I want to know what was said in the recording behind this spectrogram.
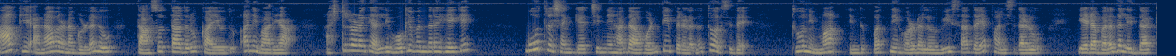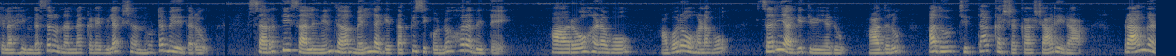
ಆಕೆ ಅನಾವರಣಗೊಳ್ಳಲು ತಾಸೊತ್ತಾದರೂ ಕಾಯುವುದು ಅನಿವಾರ್ಯ. ಅಷ್ಟರೊಳಗೆ ಅಲ್ಲಿ ಹೋಗಿ ಬಂದರೆ ಹೇಗೆ? ಮೂತ್ರಶಂಕೆಯ ಚಿಹ್ನೆಯಾದ ಒಂಟಿ ಬೆರಳನ್ನು ತೋರಿಸಿದೆ. ಥೂ ನಿಮ್ಮ ಎಂದು ಪತ್ನಿ ಹೊರಡಲು ವೀಸಾ ದಯಪಾಲಿಸಿದಳು. ಎಡಬಲದಲ್ಲಿದ್ದ ಕೆಲ ಹೆಂಗಸರು ನನ್ನ ಕಡೆ ವಿಲಕ್ಷಣ ನೋಟ ಬೀರಿದರು. ಸರತಿ ಸಾಲಿನಿಂದ ಮೆಲ್ಲಗೆ ತಪ್ಪಿಸಿಕೊಂಡು ಹೊರಬಿದ್ದೆ. ಆರೋಹಣವೋ, ಅವರೋಹಣವೋ ಸರಿಯಾಗಿ ತಿಳಿಯದು. ಆದರೂ ಅದು ಚಿತ್ತಾಕರ್ಷಕ ಶಾರೀರ. ಪ್ರಾಂಗಣ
